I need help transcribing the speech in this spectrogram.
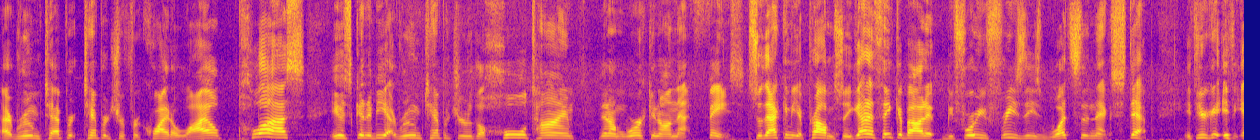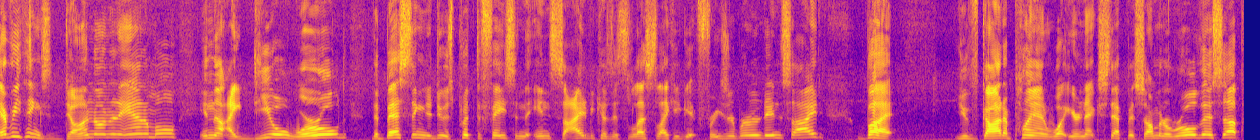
at room temp temperature for quite a while. Plus, it was gonna be at room temperature the whole time that I'm working on that face. So that can be a problem. So you gotta think about it before you freeze these, what's the next step? If, you're, if everything's done on an animal, in the ideal world, the best thing to do is put the face in the inside because it's less likely to get freezer burned inside. But you've got to plan what your next step is. So I'm going to roll this up,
